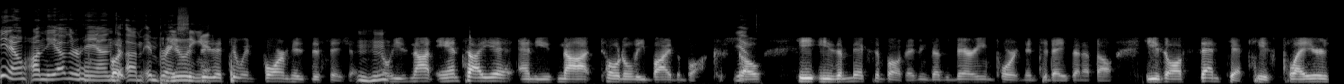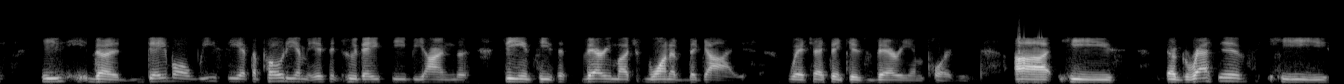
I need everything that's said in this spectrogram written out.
you know, on the other hand, but um, embracing it. it to inform his decision. Mm-hmm. So he's not anti it, and he's not totally by the book. So. Yep. He, he's a mix of both. I think that's very important in today's NFL. He's authentic. His players, he, the Daboll we see at the podium isn't who they see behind the scenes. He's very much one of the guys, which I think is very important. Uh, he's aggressive. He's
